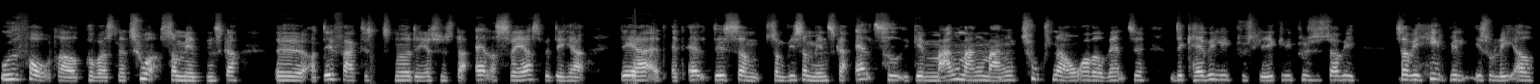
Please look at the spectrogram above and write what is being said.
udfordret på vores natur som mennesker, øh, og det er faktisk noget af det, jeg synes, der er allersværest ved det her, det er, at, at alt det, som, som vi som mennesker altid igennem mange, mange, mange tusinder af år har været vant til, det kan vi lige pludselig ikke. Lige pludselig så er vi, så er vi helt vildt isoleret.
